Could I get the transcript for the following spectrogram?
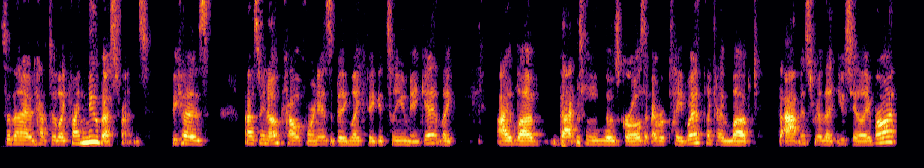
So then I would have to like find new best friends because as we know, California is a big like fake it till you make it. Like I loved that team, those girls I've ever played with. Like I loved the atmosphere that UCLA brought,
